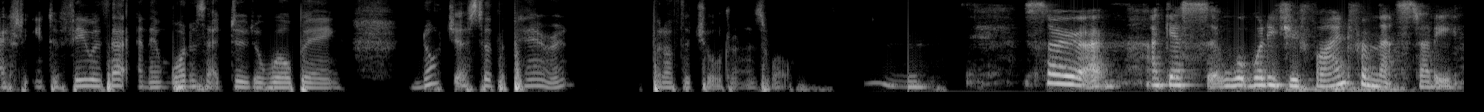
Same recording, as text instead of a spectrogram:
actually interfere with that, and then what does that do to well-being, not just of the parent, but of the children as well. Hmm. So, uh, I guess, uh, what, what, did you find from that study?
